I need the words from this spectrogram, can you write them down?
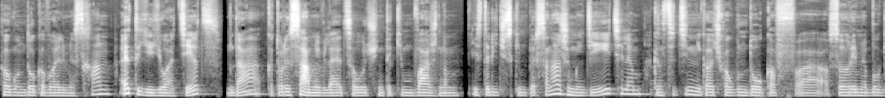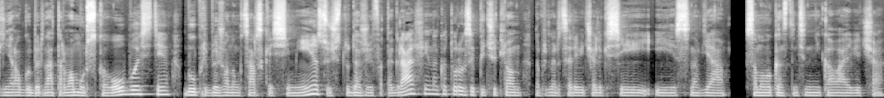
Хагундокову Эльмисхан. Это ее отец, да, который сам является очень таким важным историческим персонажем и деятелем. Константин Николаевич Хагундоков а, в свое время был генерал-губернатором Амурской области, был приближенным к царской семье, существуют даже и фотографии, на которых запечатлен, например, царевич Алексей и сыновья самого Константина Николаевича.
